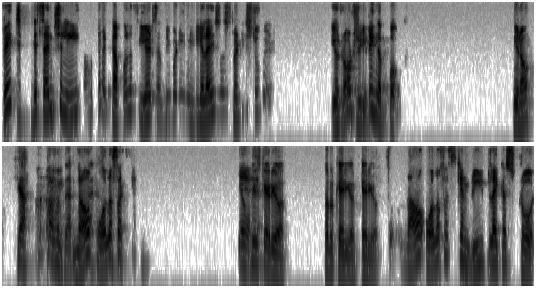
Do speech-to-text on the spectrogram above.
which essentially after a couple of years, everybody realized was pretty stupid. You're not reading a book, you know. Yeah. That- now that all of us, Yeah, yeah, please carry on. No, carry on, carry on. So now all of us can read like a scroll.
